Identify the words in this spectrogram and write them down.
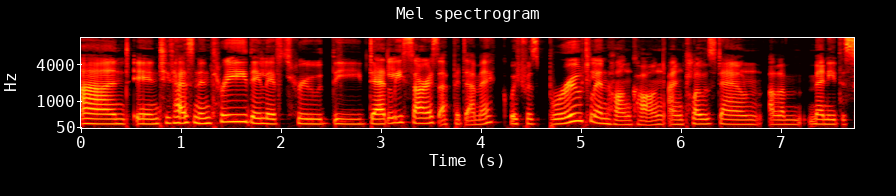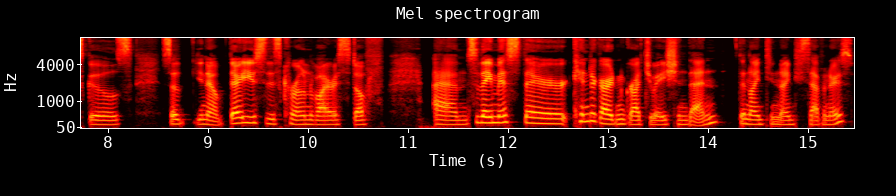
And in 2003, they lived through the deadly SARS epidemic, which was brutal in Hong Kong and closed down many of the schools. So, you know, they're used to this coronavirus stuff. Um, so they missed their kindergarten graduation then, the 1997ers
